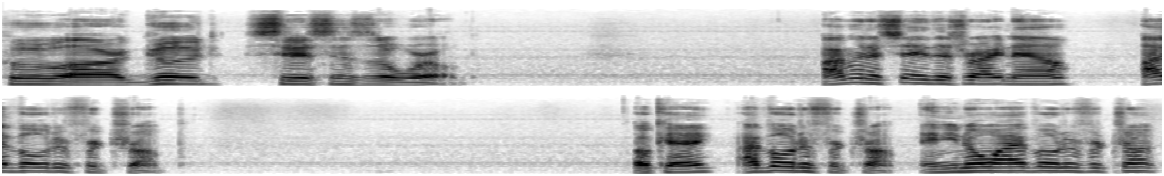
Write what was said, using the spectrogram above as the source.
who are good citizens of the world. I'm going to say this right now. I voted for Trump. Okay? I voted for Trump. And you know why I voted for Trump?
